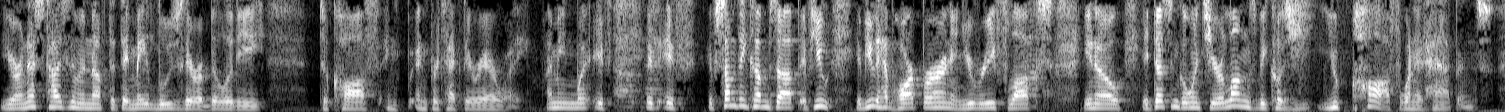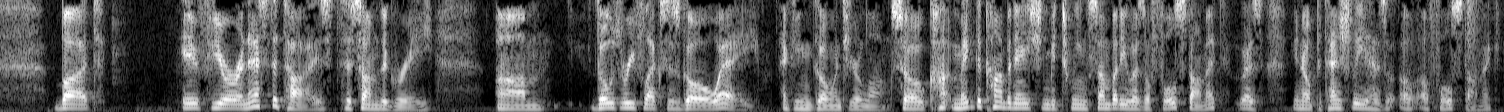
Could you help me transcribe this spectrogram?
you're anesthetizing them enough that they may lose their ability to cough and, and protect their airway. I mean, if, okay. if if if something comes up, if you if you have heartburn and you reflux, you know, it doesn't go into your lungs because you cough when it happens. But if you're anesthetized to some degree, um, those reflexes go away and can go into your lungs. So co- make the combination between somebody who has a full stomach, who has you know potentially has a, a full stomach,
